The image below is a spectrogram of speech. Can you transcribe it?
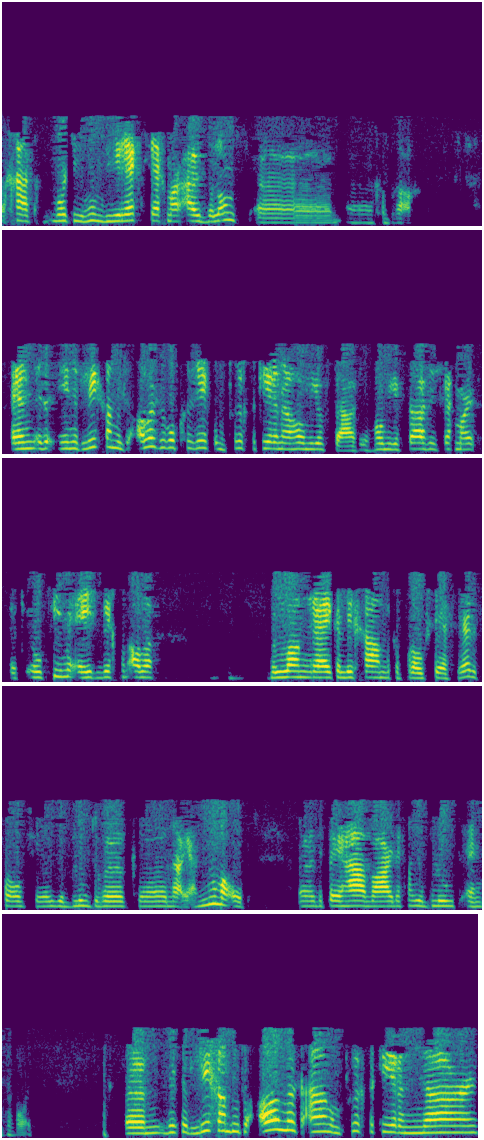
gaat, wordt die hond direct zeg maar uit balans uh, uh, gebracht. En in het lichaam is alles erop gericht om terug te keren naar homeostase. Homeostase is zeg maar het ultieme evenwicht van alle belangrijke lichamelijke processen. Hè? Dus zoals je, bloeddruk, nou ja, noem maar op. de pH-waarde van je bloed enzovoort. Um, dus het lichaam doet er alles aan om terug te keren naar,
